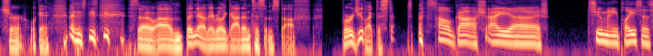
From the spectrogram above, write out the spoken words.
sure, okay. so, um, but no, they really got into some stuff. Where would you like to start? Oh gosh, I uh too many places.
